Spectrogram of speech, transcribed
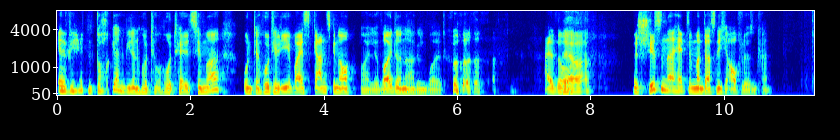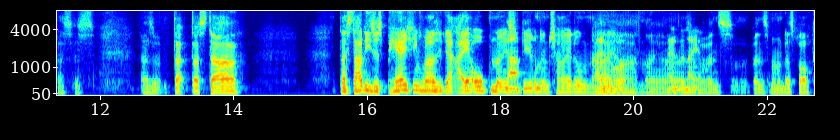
äh, wir hätten doch gern wieder ein Hot Hotelzimmer und der Hotelier weiß ganz genau, weil ihr weiter nageln wollt. also Ja, beschissener hätte man das nicht auflösen können. das ist, also, da, dass da, dass da dieses Pärchen quasi der Eye-Opener ist Ja. für deren Entscheidung. Also- Naja, naja. also, Also, naja. wenn's, wenn's, wenn man das braucht.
